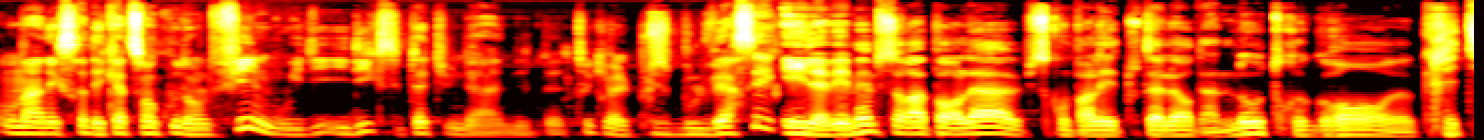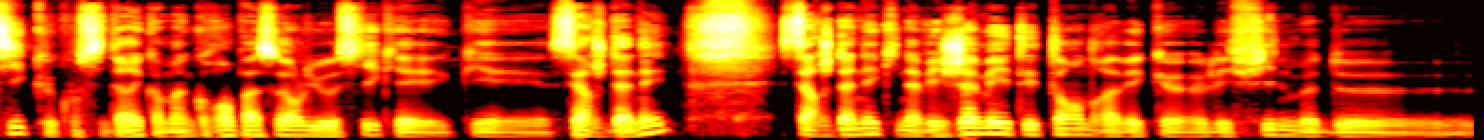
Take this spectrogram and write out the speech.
on a un extrait des 400 coups dans le film où il dit, que c'est peut-être un, truc qui va le plus bouleverser. Et il avait même ce rapport-là, puisqu'on parlait tout à l'heure d'un autre grand euh, critique considéré comme un grand passeur lui aussi, qui est, Serge Danet. Serge Danet qui n'avait jamais été tendre avec euh, les films de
